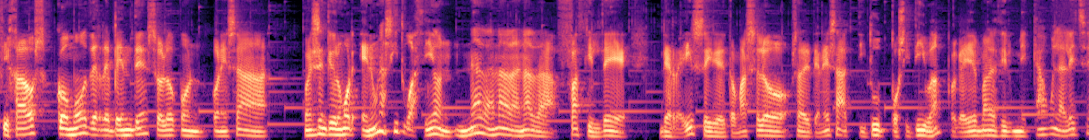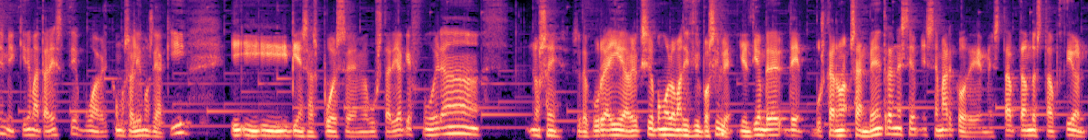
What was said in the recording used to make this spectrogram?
Fijaos cómo de repente, solo con, con, esa, con ese sentido del humor, en una situación nada, nada, nada fácil de, de reírse y de tomárselo, o sea, de tener esa actitud positiva, porque ahí van a decir, me cago en la leche, me quiere matar este, voy a ver cómo salimos de aquí, y, piensas, pues eh, me gustaría que fuera no sé, se te ocurre ahí a ver si lo pongo lo más difícil posible. Y el tío, en vez de, buscar una. O sea, en vez de entrar en ese, ese, marco de me está dando esta opción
